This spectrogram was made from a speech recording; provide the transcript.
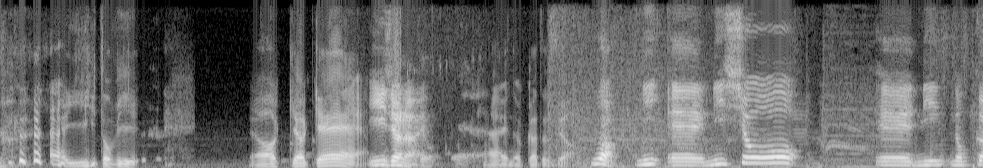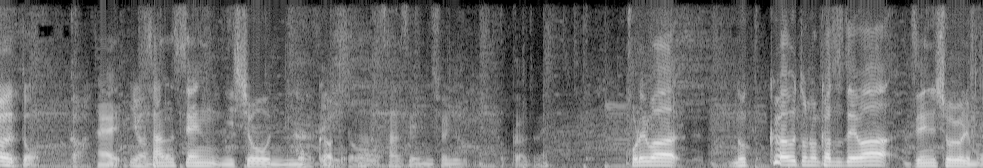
いい飛びオッケーオッケいいじゃない。はいノックアウトですようわ、に、えー、2勝、えー、2ノックアウトか。はい今のとこ3戦2勝2ノックアウトそううん、3戦2勝2ノックアウトね。これはノックアウトの数では全勝よりも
